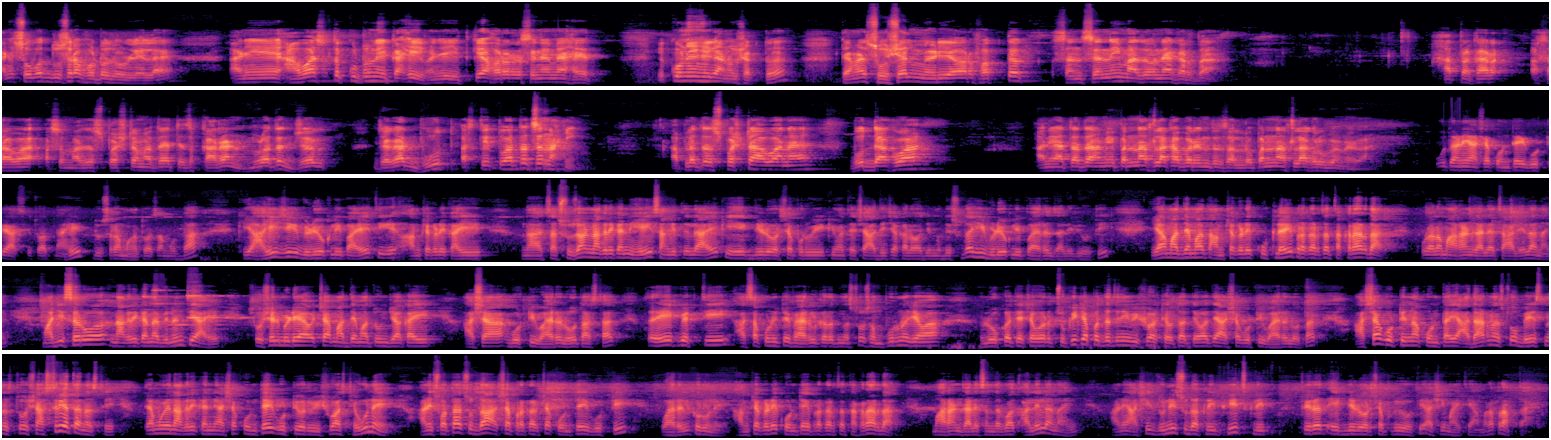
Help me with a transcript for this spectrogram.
आणि सोबत दुसरा फोटो जोडलेला आहे. आणि आवाज तर कुठूनही काही म्हणजे इतके हॉरर सिनेमे आहेत की कोणीही आणू शकतं. त्यामुळे सोशल मीडियावर फक्त सनसनी माजवण्याकरता हा प्रकार असावा असं माझं स्पष्ट मत आहे. त्याचं कारण मुळातच जग जगात भूत अस्तित्वातच नाही. आपलं तर स्पष्ट आव्हान आहे. भूत दाखवा. आणि आता तर आम्ही पन्नास लाखापर्यंत चाललो. पन्नास लाख रुपये मिळवा. भूत आणि अशा कोणत्याही गोष्टी अस्तित्वात नाहीत दुसरा महत्त्वाचा मुद्दा की ही जी व्हिडिओ क्लिप आहे ती आमच्याकडे काही ना सुजाण नागरिकांनी हेही सांगितलेलं आहे की एक दीड वर्षापूर्वी किंवा त्याच्या आधीच्या कालावधीमध्ये सुद्धा ही व्हिडिओ क्लिप व्हायरल झालेली होती. या माध्यमात आमच्याकडे कुठल्याही प्रकारचा तक्रारदार कुणाला मारहाण झाल्याचा आलेला नाही. माझी सर्व नागरिकांना विनंती आहे सोशल मीडियाच्या माध्यमातून ज्या काही अशा गोष्टी व्हायरल होत असतात. तर एक व्यक्ती असा कोणी ते व्हायरल करत नसतो. संपूर्ण जेव्हा लोक त्याच्यावर चुकीच्या पद्धतीने विश्वास ठेवतात तेव्हा त्या अशा गोष्टी व्हायरल होतात. अशा गोष्टींना कोणताही आधार नसतो बेस नसतो शास्त्रीयता नसते. त्यामुळे नागरिकांनी अशा कोणत्याही गोष्टीवर विश्वास ठेवू नये आणि स्वतःसुद्धा अशा प्रकारच्या कोणत्याही गोष्टी व्हायरल करू नये. आमच्याकडे कोणत्याही प्रकारचा तक्रारदार मारहाण झाल्यासंदर्भात आलेला नाही. आणि अशी जुनीसुद्धा क्लिप हीच क्लिप फिरत एक दीड वर्षापूर्वी होती अशी माहिती आम्हाला प्राप्त आहे.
